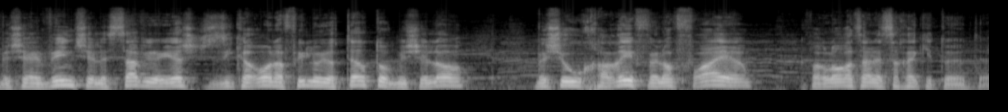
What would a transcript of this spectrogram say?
ושהבין שלסביו יש זיכרון אפילו יותר טוב משלו, ושהוא חריף ולא פראייר, כבר לא רצה לשחק איתו יותר.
